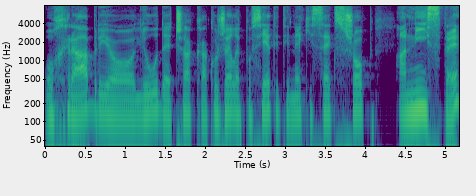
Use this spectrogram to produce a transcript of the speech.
ohrabrio ljude čak ako žele posjetiti neki seks shop, a niste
